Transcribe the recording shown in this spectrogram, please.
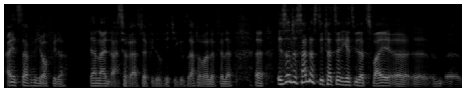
Ah, jetzt darf ich auch wieder. Ja, nein, hast ja, hast ja vieles richtig gesagt, auf alle Fälle. Äh, ist interessant, dass die tatsächlich jetzt wieder zwei äh, äh, äh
